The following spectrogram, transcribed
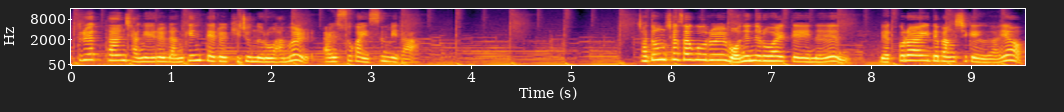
뚜렷한 장애를 남긴 때를 기준으로 함을 알 수가 있습니다. 자동차 사고를 원인으로 할 때에는 맥브라이드 방식에 의하여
